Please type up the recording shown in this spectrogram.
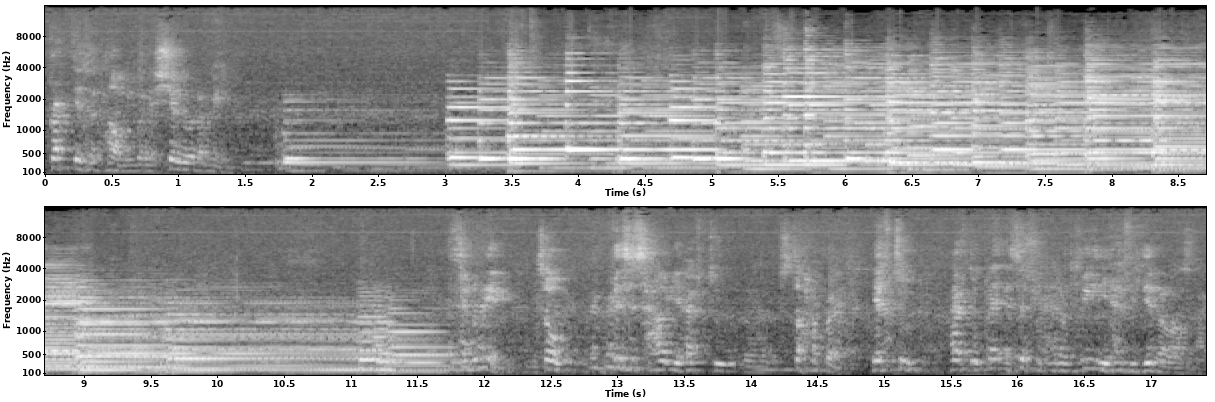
practice at home. I'm going to show you what I mean. How you have to uh, start playing. You have to have to play as if you had a really heavy dinner last night.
